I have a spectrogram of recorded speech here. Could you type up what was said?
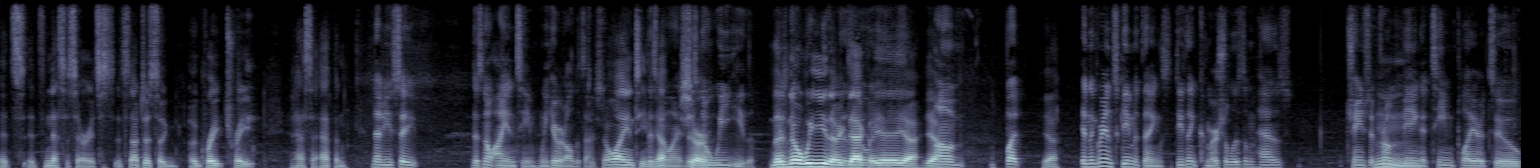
It's it's necessary. It's it's not just a, a great trait. It has to happen. Now, do you say there's no I in team? We hear it all the time. There's no I in team. There's yep, no I. sure. There's no we either. There's no we either. There's no exactly. we yeah, either. yeah, yeah, yeah. Um, but yeah. in the grand scheme of things, do you think commercialism has changed it from Hmm. being a team player to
